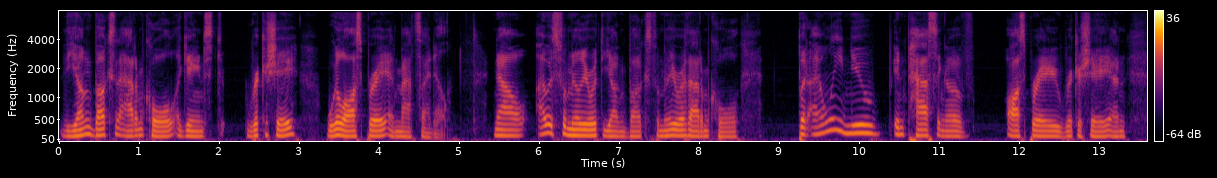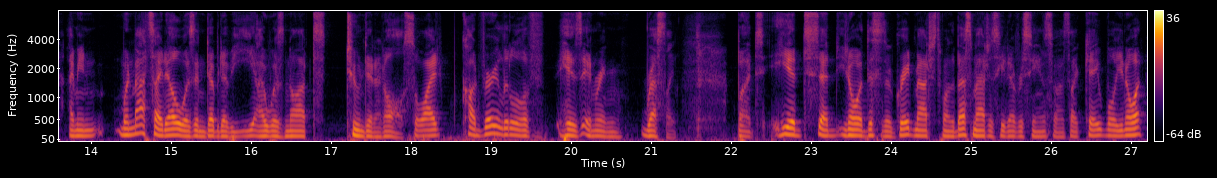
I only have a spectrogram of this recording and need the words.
the Young Bucks and Adam Cole against Ricochet, Will Ospreay, and Matt Sydal. Now, I was familiar with the Young Bucks, familiar with Adam Cole, but I only knew in passing of Ospreay, Ricochet, and I mean, when Matt Sydal was in WWE, I was not tuned in at all, so I caught very little of his in-ring wrestling. But he had said, you know what, this is a great match. It's one of the best matches he'd ever seen. So I was like, okay, well, you know what?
